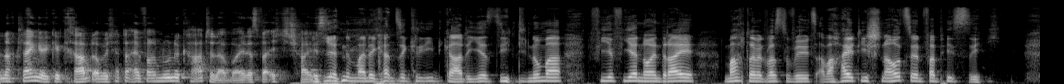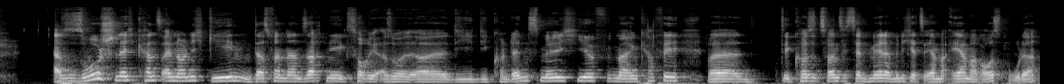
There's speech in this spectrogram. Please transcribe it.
nach Kleingeld gekramt, aber ich hatte einfach nur eine Karte dabei. Das war echt scheiße. Hier nimm meine ganze Kreditkarte, hier ist die, die Nummer 4493, mach damit, was du willst, aber halt die Schnauze und verpiss dich. Also so schlecht kann es einem noch nicht gehen, dass man dann sagt, nee, sorry, also äh, die die Kondensmilch hier für meinen Kaffee, weil die kostet 20 Cent mehr, da bin ich jetzt eher mal eher mal raus, Bruder.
